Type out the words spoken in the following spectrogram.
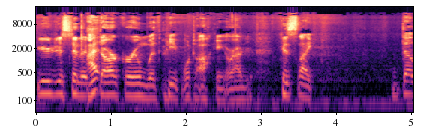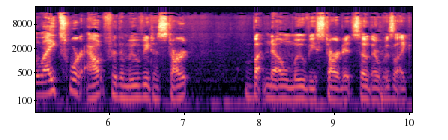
You're just in a I- dark room with people talking around you. Because, like, the lights were out for the movie to start, but no movie started, so there was, like,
